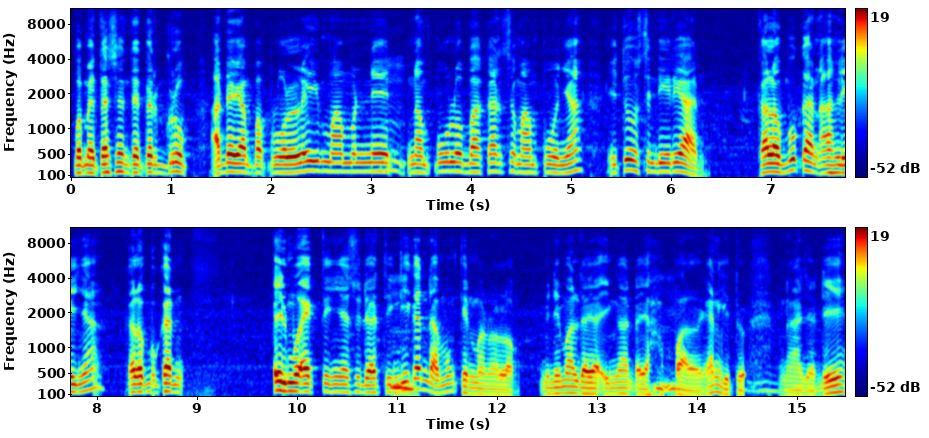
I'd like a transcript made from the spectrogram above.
pementasan teater grup. Ada yang 45 menit, hmm. 60 bahkan semampunya itu sendirian. Kalau bukan ahlinya, kalau bukan ilmu aktingnya sudah tinggi hmm. kan tidak mungkin monolog. Minimal daya ingat, daya hmm. hafal kan gitu. Nah, jadi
